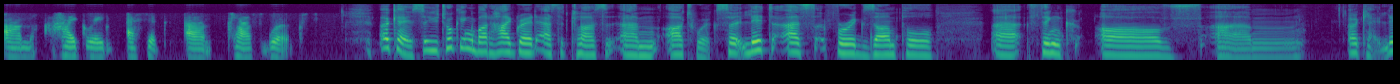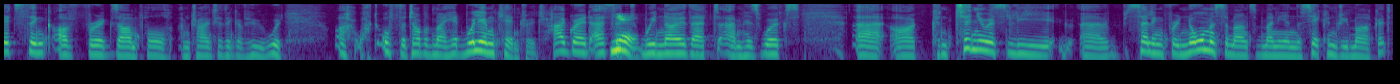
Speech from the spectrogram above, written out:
um, high grade asset um, class works. Okay, so you're talking about high grade asset class um, artwork. So let us, for example, uh, think of. Um, okay, let's think of, for example, I'm trying to think of who would. Oh, what- off the top of my head, William Kentridge, high grade asset. We know that um, his works uh, are continuously uh, selling for enormous amounts of money in the secondary market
